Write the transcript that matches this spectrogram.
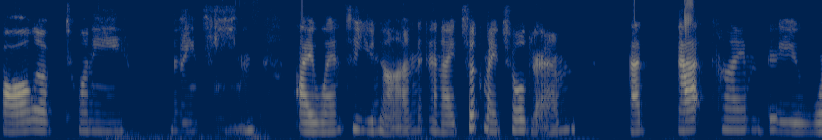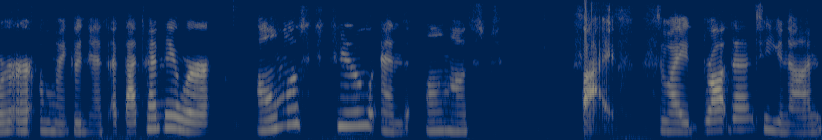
fall of 2019, I went to Yunnan and I took my children. At that time, they were, oh my goodness, at that time, they were almost two and almost five. So I brought that to Yunnan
